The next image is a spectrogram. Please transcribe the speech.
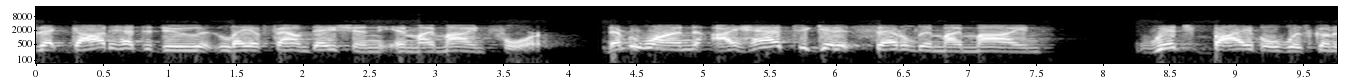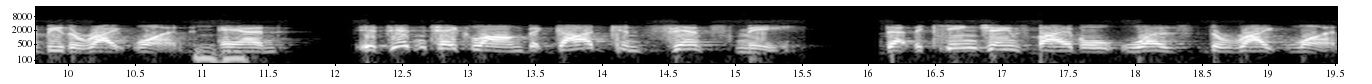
that God had to do, lay a foundation in my mind for. Number one, I had to get it settled in my mind which Bible was going to be the right one. Mm-hmm. And it didn't take long, but God convinced me that the King James Bible was the right one.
